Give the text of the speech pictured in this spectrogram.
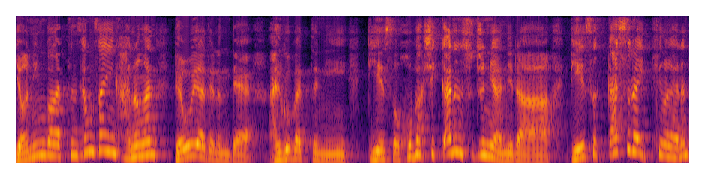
연인과 같은 상상이 가능한 배우여야 되는데 알고 봤더니 뒤에서 호박씨 까는 수준이 아니라 뒤에서 가스라이팅을 하는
